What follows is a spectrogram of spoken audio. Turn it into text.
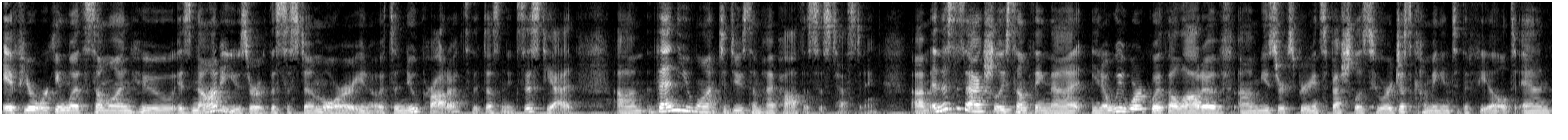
if you're working with someone who is not a user of the system or you know it's a new product that doesn't exist yet, um, then you want to do some hypothesis testing. Um, and this is actually something that, you know, we work with a lot of um, user experience specialists who are just coming into the field and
